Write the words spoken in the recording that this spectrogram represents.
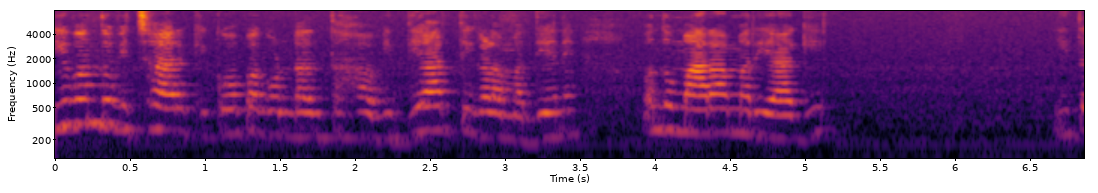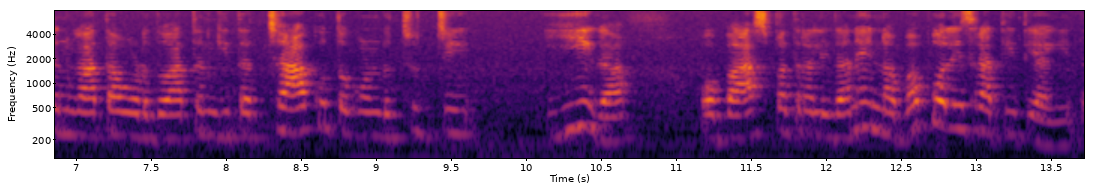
ಈ ಒಂದು ವಿಚಾರಕ್ಕೆ ಕೋಪಗೊಂಡಂತಹ ವಿದ್ಯಾರ್ಥಿಗಳ ಮಧ್ಯೆನೆ ಒಂದು ಮಾರಾಮಾರಿಯಾಗಿ ಈತನಿಗೆ ಆತ ಹೊಡೆದು ಆತನಿಗೀತ ಚಾಕು ತಗೊಂಡು ಚುಚ್ಚಿ, ಈಗ ಒಬ್ಬ ಆಸ್ಪತ್ರೆಯಲ್ಲಿದ್ದಾನೆ, ಇನ್ನೊಬ್ಬ ಪೊಲೀಸರ ಅತಿಥಿಯಾಗಿದ್ದ.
